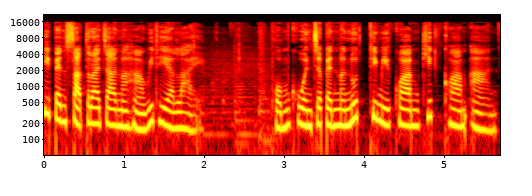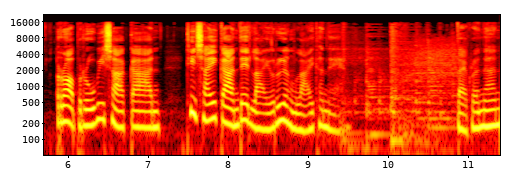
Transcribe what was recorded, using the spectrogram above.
ที่เป็นศาสตราจารย์มหาวิทยาลัย ผมควรจะเป็นมนุษย์ที่มีความคิดความอ่าน รอบรู้วิชาการที่ใช้การได้หลายเรื่องหลายแขนง แต่กระนั้น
